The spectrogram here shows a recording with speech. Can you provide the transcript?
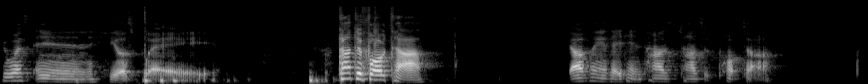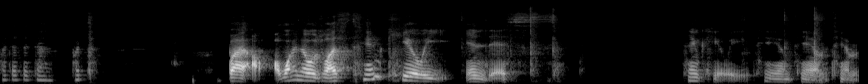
He was in Here's Way. Tante Fota. I was playing 18 times, Tante Fota. What does it done? What? But uh, what I know is was Tim Curry in this. Tim Curry. Tim, Tim, Tim,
